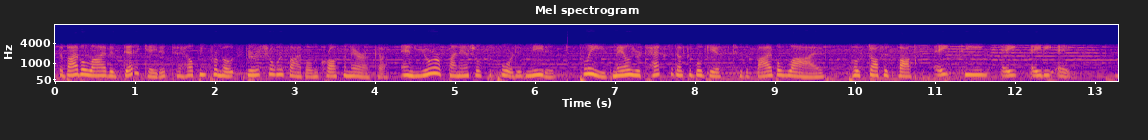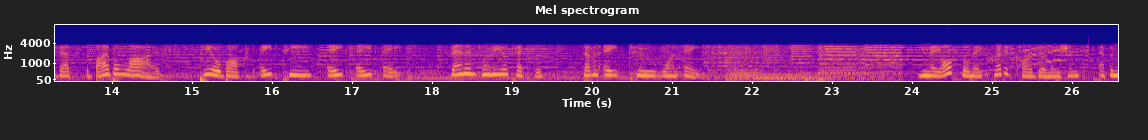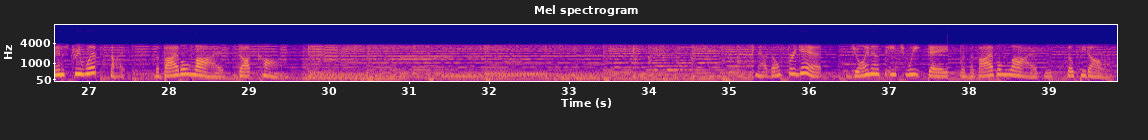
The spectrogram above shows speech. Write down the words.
The Bible Live is dedicated to helping promote spiritual revival across America, and your financial support is needed. Please mail your tax deductible gift to the Bible Live, Post Office Box 18888. That's the Bible Live, P.O. Box 18888, San Antonio, Texas 78218. You may also make credit card donations at the ministry website, thebiblelive.com. Now don't forget, join us each weekday for the Bible Live with Soapy Dollar.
